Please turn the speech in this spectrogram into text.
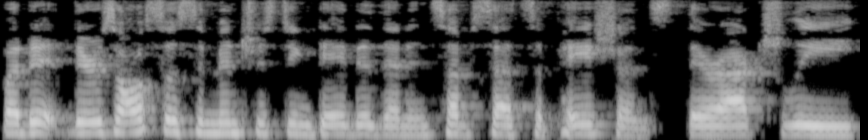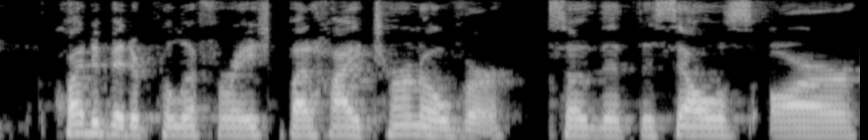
But it, there's also some interesting data that in subsets of patients, there are actually quite a bit of proliferation, but high turnover, so that the cells are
